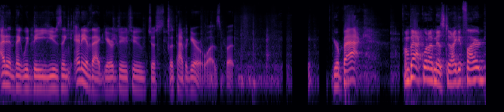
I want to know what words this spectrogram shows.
I didn't think we'd be using any of that gear due to just the type of gear it was. But you're back. I'm back. What I missed? Did I get fired?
